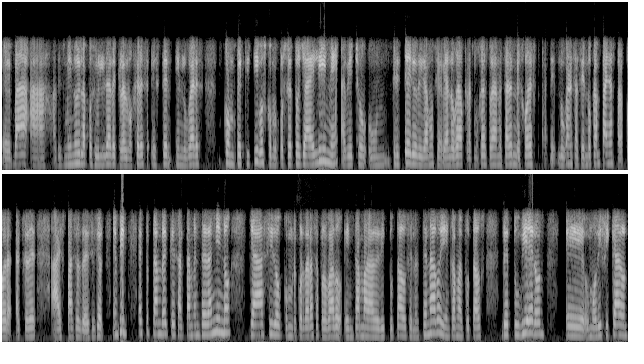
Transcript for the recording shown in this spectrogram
eh, va a, disminuir la posibilidad de que las mujeres estén en lugares competitivos, como por cierto ya el INE había hecho un criterio, digamos, y había logrado que las mujeres puedan estar en mejores lugares haciendo campañas para poder acceder a espacios de decisión. En fin, este plan B que es altamente dañino ya ha sido, como recordarás, aprobado en Cámara de Diputados en el Senado y en Cámara de Diputados detuvieron eh, o modificaron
